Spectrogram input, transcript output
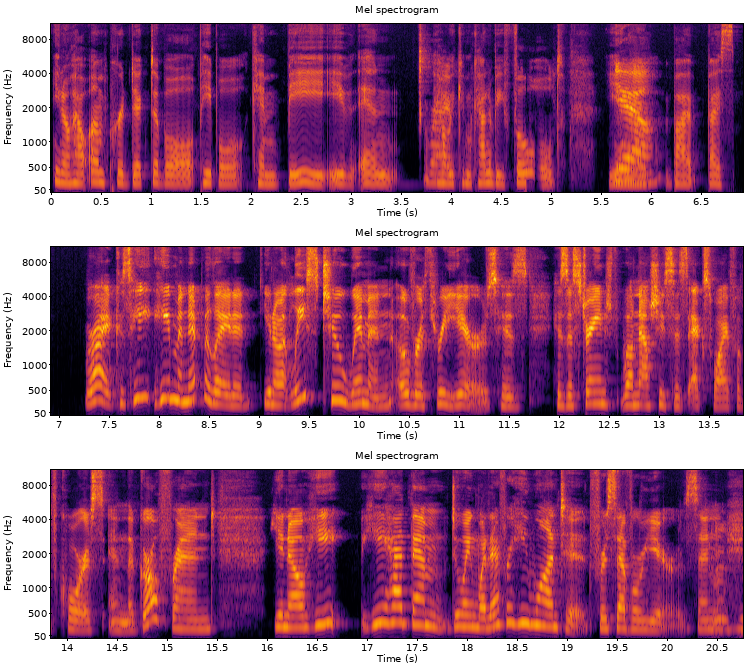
you know, how unpredictable people can be, even and right. how we can kind of be fooled, yeah, know, by by Right, because he he manipulated, you know, at least two women over three years. His his estranged, well, now she's his ex wife, of course, and the girlfriend. You know, he he had them doing whatever he wanted for several years, and mm-hmm.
